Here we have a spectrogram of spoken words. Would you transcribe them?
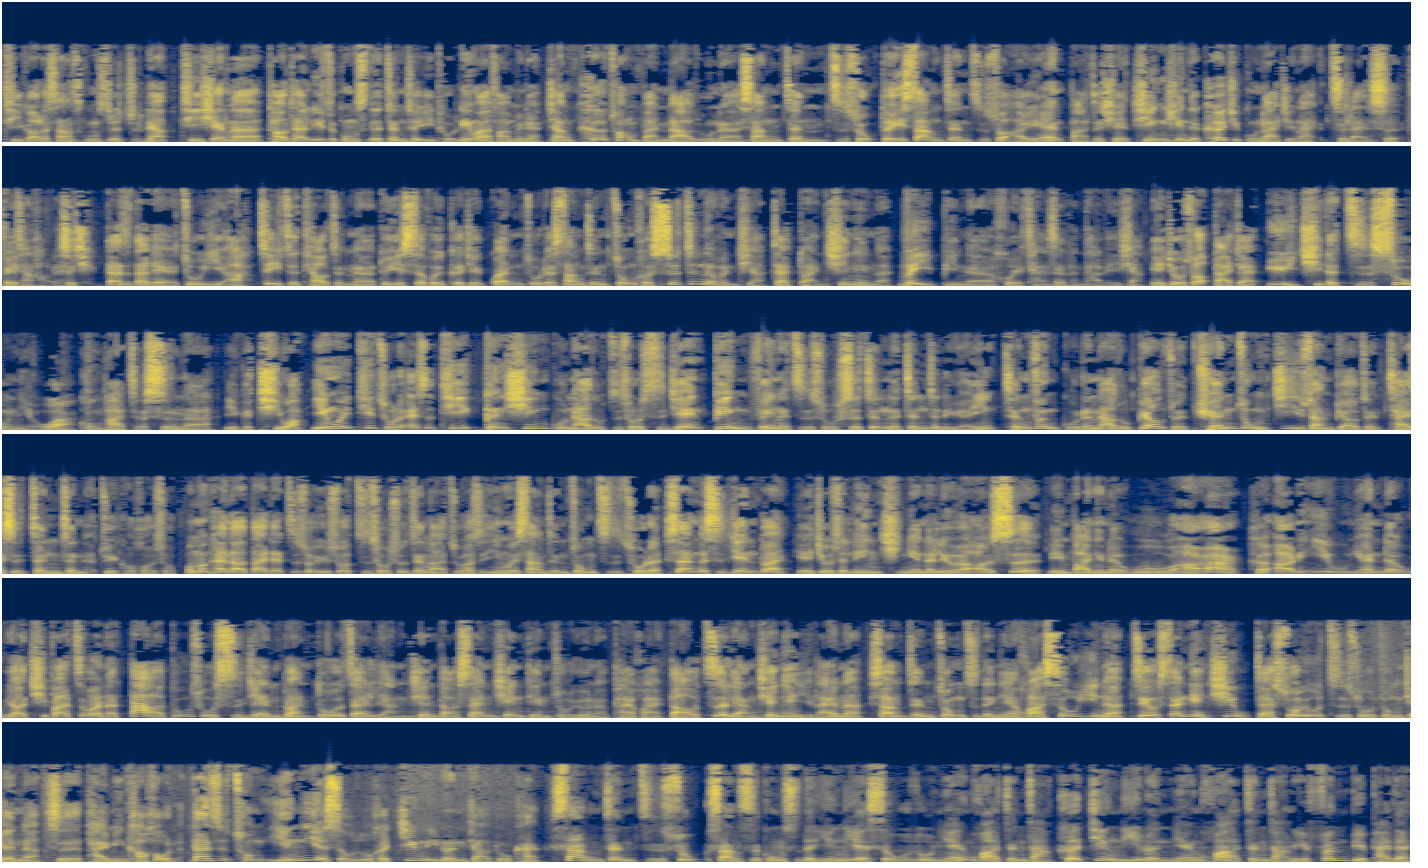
提高了上市公司的质量，体现了淘汰励志公司的政策意图；另外一方面呢，将科创板纳入呢。呃上证指数对于上证指数而言，把这些新兴的科技股纳进来，自然是非常好的事情。但是大家也注意啊，这次调整呢，对于社会各界关注的上证综合失真的问题啊，在短期内呢，未必呢会产生很大的影响。也就是说，大家预期的指数牛啊，恐怕只是呢一个期望。因为剔除了 ST 跟新股纳入指数的时间，并非呢指数失真的真正的原因。成分股的纳入标准、权重计算标准才是真正的罪魁祸首。我们看到，大家之所以说指数失真啊，主要是因为上证综指除了三个时间段，也就是零七年的六幺二四、零八年的五五二二和二零一五年的五幺七八之外呢，大多数时间段都在两千到三千点左右呢徘徊，导致两千年以来呢，上证综指的年化收益呢只有三点七五，在所有指数中间呢是排名靠后的。但是从营业收入和净利润的角度看，上证指数上市公司的营业收入年化增长和净利润年化增长率分别排在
